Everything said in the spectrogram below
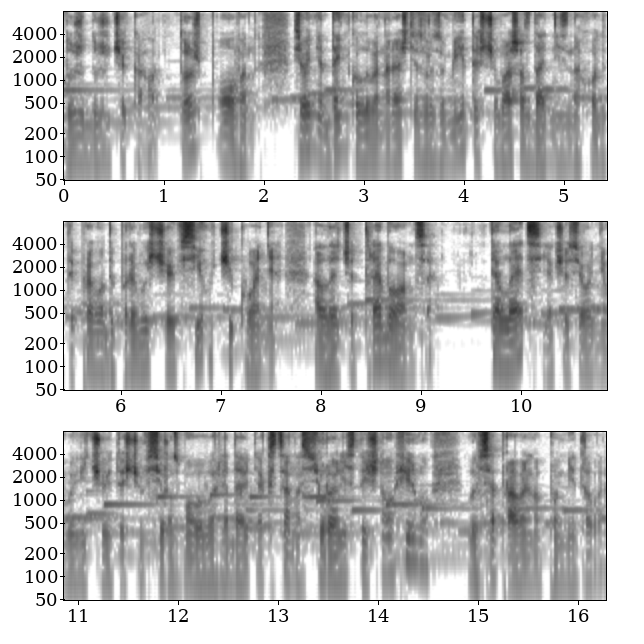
дуже-дуже чекали. Тож, Овен. Сьогодні день, коли ви нарешті зрозумієте, що ваша здатність знаходити приводи перевищує всі очікування. Але чи треба вам це? Телець, якщо сьогодні ви відчуєте, що всі розмови виглядають як сцена з сюрреалістичного фільму, ви все правильно помітили.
